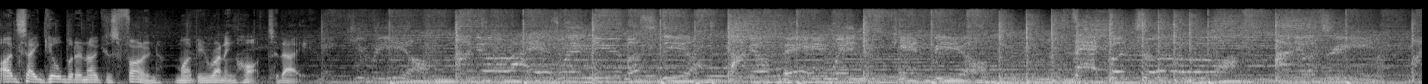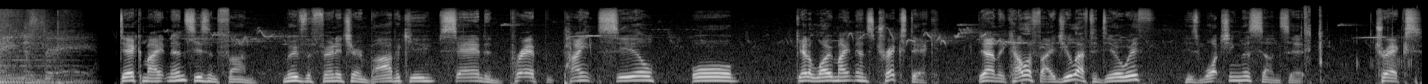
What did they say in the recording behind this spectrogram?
I'd say Gilbert Enoka's phone might be running hot today. Deck maintenance isn't fun. Move the furniture and barbecue, sand and prep, paint, seal, or get a low maintenance Trex deck. The only colour fade you'll have to deal with is watching the sunset. Trex,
